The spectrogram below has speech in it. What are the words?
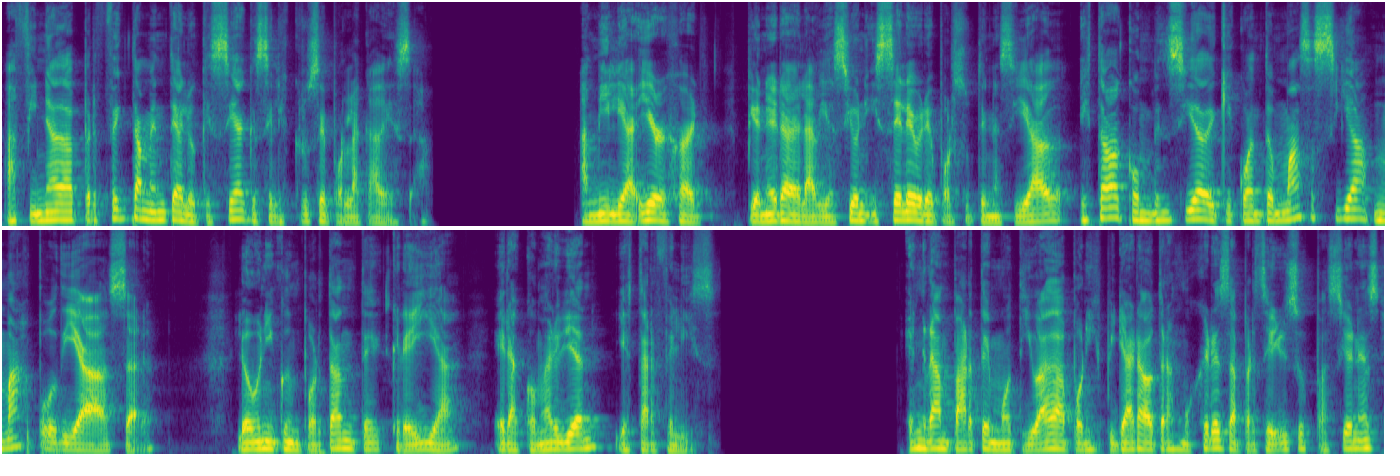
afinada perfectamente a lo que sea que se les cruce por la cabeza. Amelia Earhart, pionera de la aviación y célebre por su tenacidad, estaba convencida de que cuanto más hacía, más podía hacer. Lo único importante, creía, era comer bien y estar feliz. En gran parte motivada por inspirar a otras mujeres a perseguir sus pasiones,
